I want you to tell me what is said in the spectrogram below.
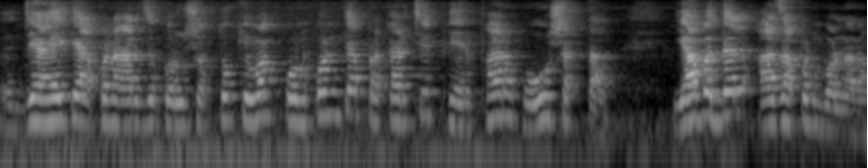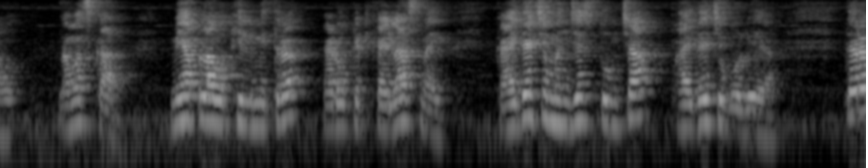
जे आहे ते आपण अर्ज करू शकतो किंवा कोणकोणत्या प्रकारचे फेरफार होऊ शकतात याबद्दल आज आपण बोलणार आहोत. नमस्कार. मी आपला वकील मित्र ॲडव्होकेट कैलास नाईक. कायद्याचे म्हणजेच तुमच्या फायद्याचे बोलूया. तर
